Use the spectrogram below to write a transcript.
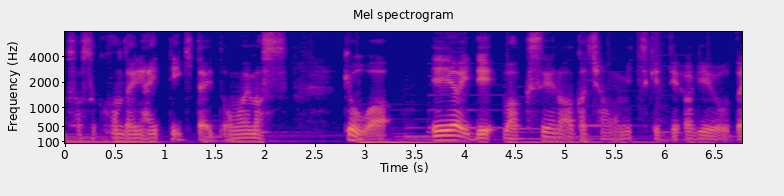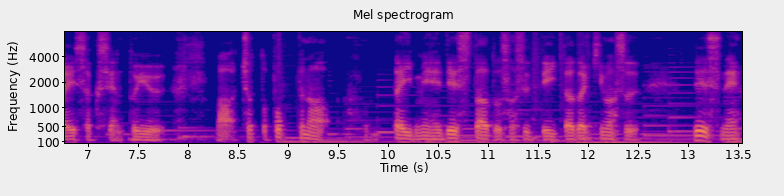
早速本題に入っていきたいと思います。今日は AI で惑星の赤ちゃんを見つけてあげよう大作戦という、まあちょっとポップな題名でスタートさせていただきます。でですね、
